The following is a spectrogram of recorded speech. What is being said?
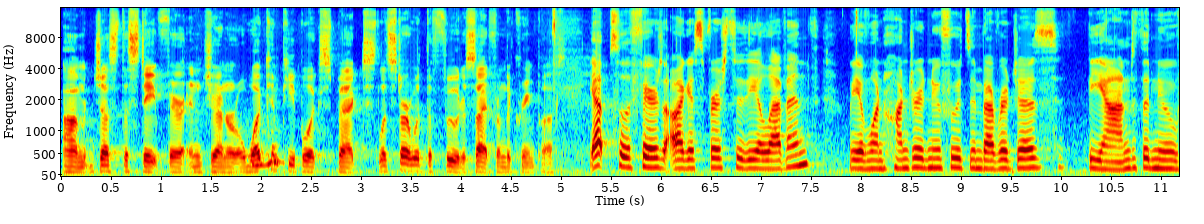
um, just the state fair in general. What mm -hmm. can people expect? Let's start with the food aside from the cream puffs. Yep, so the fair is August 1st through the 11th. We have 100 new foods and beverages beyond the new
